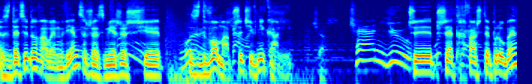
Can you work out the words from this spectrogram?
Zdecydowałem więc, że zmierzysz się z dwoma przeciwnikami. Czy przetrwasz tę próbę?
